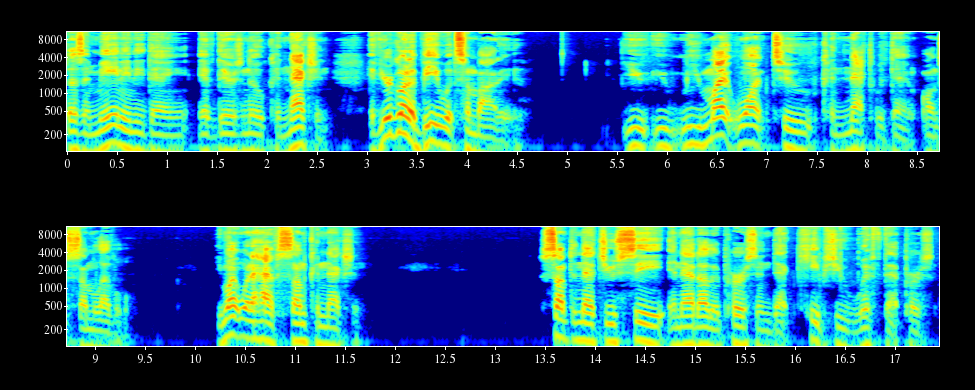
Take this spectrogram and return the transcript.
doesn't mean anything if there's no connection. If you're going to be with somebody, you you you might want to connect with them on some level. You might want to have some connection. Something that you see in that other person that keeps you with that person.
